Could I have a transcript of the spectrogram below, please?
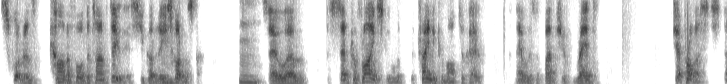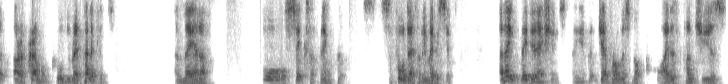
squadrons can't afford the time to do this. You've got to do your mm. squadron stuff. Mm. So um, the Central Flying School, the, the training command took over. There was a bunch of red jet provosts at RAF Cranwell called the Red Pelicans. And they had a four or six, I think, but four definitely, maybe six. And they, they did air shows, but jet provost not quite as punchy as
